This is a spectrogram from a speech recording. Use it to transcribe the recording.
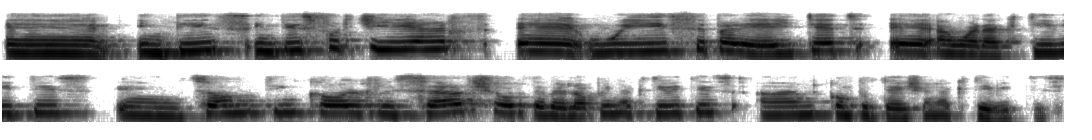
Uh, in this in these four years, uh, we separated uh, our activities in something called research or developing activities and computation activities.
